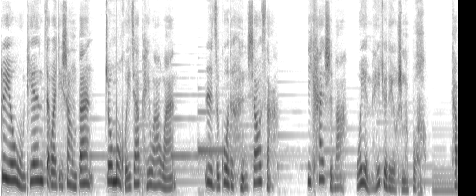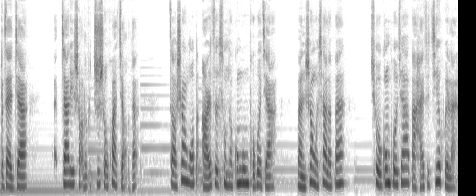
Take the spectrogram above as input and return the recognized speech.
队友五天在外地上班，周末回家陪娃玩，日子过得很潇洒。一开始吧。我也没觉得有什么不好，他不在家，家里少了个指手画脚的。早上我把儿子送到公公婆婆家，晚上我下了班去我公婆家把孩子接回来，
